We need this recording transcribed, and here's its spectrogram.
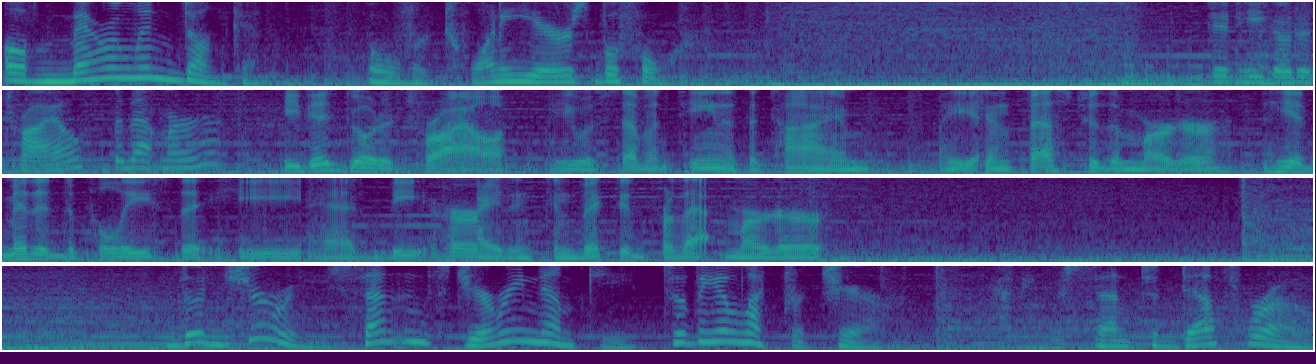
of Marilyn Duncan over 20 years before. Did he go to trial for that murder? He did go to trial. He was 17 at the time. He confessed to the murder. He admitted to police that he had beat her and convicted for that murder. The jury sentenced Jerry Nemke to the electric chair, sent to death row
